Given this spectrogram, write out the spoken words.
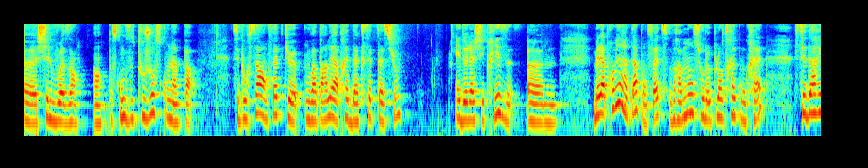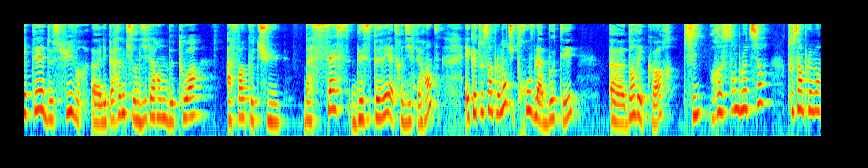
euh, chez le voisin, hein, parce qu'on veut toujours ce qu'on n'a pas. C'est pour ça, en fait, qu'on va parler après d'acceptation et de lâcher prise. Euh, mais la première étape, en fait, vraiment sur le plan très concret, c'est d'arrêter de suivre euh, les personnes qui sont différentes de toi afin que tu bah, cesses d'espérer être différente et que tout simplement tu trouves la beauté dans des corps qui ressemblent au tien tout simplement.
